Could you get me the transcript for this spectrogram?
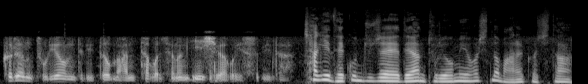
그런 두려움들이 더 많다고 저는 인식하고 있습니다. 차기 대권 주제에 대한 두려움이 훨씬 더 많을 것이다.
